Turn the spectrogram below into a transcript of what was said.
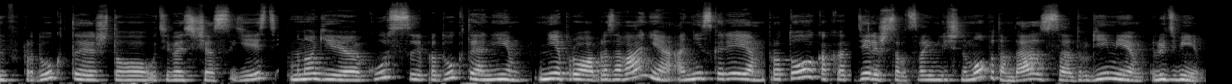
инфопродукты, что у тебя сейчас есть. Многие курсы, продукты, они не про образование, они скорее про то, как делишься вот своим личным опытом, да, с другими людьми.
